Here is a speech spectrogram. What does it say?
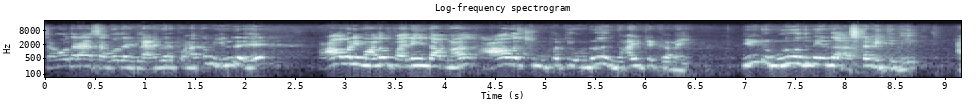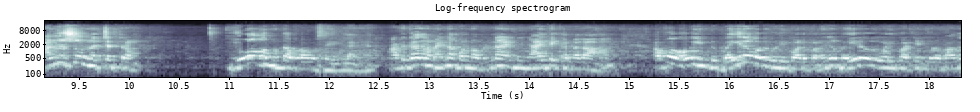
சகோதர சகோதரிகள் அனைவருக்கும் வணக்கம். இன்று ஆவணி மாதம் பதினைந்தாம் நாள் ஆகஸ்ட் முப்பத்தி ஒன்று ஞாயிற்றுக்கிழமை. இன்று முழுவதுமே இந்த அஷ்டமி திதி அனுஷம் நட்சத்திரம். யோகம் வந்து அவ்வளவு சரியில்லைங்க அதுக்காக நம்ம என்ன பண்ணோம் அப்படின்னா இந்த ஞாயிற்றுக்கிழமை தான். அப்போ இன்று பைரவர் வழிபாடு பண்ணுங்க. பைரவர் வழிபாட்டின் மூலமாக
